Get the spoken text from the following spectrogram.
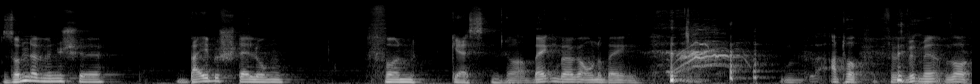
Sonderwünsche bei Bestellung von Gästen. Ja, Bacon Burger ohne Bacon. Ad hoc. Mir so.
